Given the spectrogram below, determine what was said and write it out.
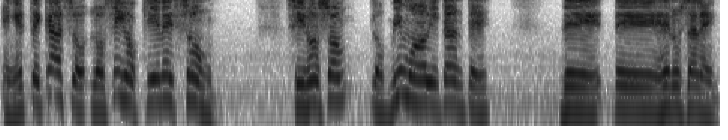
En este caso, los hijos, ¿quiénes son? Si no son los mismos habitantes de, de Jerusalén.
